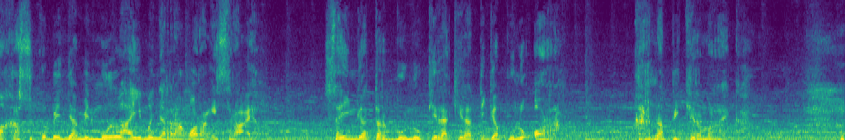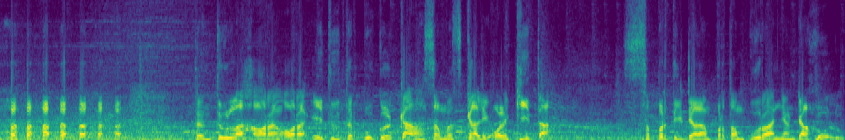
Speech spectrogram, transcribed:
maka suku Benyamin mulai menyerang orang Israel. Sehingga terbunuh kira-kira 30 orang karena pikir mereka. Tentulah orang-orang itu terpukul kalah sama sekali oleh kita. Seperti dalam pertempuran yang dahulu.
